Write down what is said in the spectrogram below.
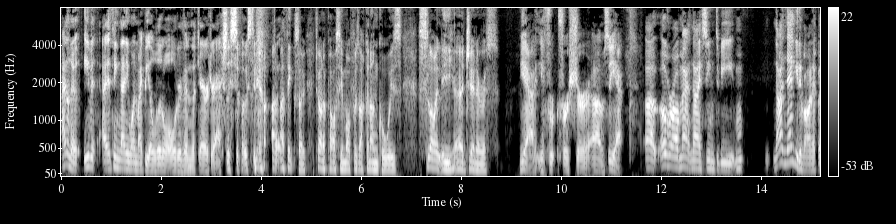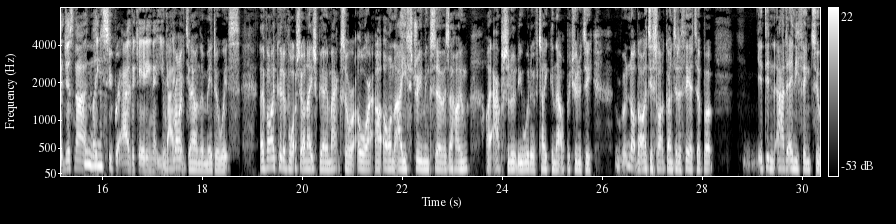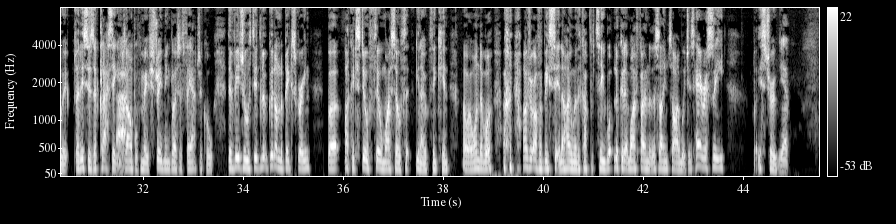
I don't know. Even I think 91 might be a little older than the character actually supposed to be. Yeah, I, I think so. Trying to pass him off as like an uncle is slightly uh, generous. Yeah, yeah, for for sure. Um, so yeah, uh, overall, Matt and I seem to be m- not negative on it, but just not Mm. like super advocating that you dive right into. it. down the middle. It's if I could have watched it on HBO Max or or uh, on a streaming service at home, I absolutely would have taken that opportunity. Not that I dislike going to the theatre, but it didn't add anything to it. So this is a classic Ah. example for me of streaming versus theatrical. The visuals did look good on the big screen, but I could still feel myself, you know, thinking, "Oh, I wonder what." I'd rather be sitting at home with a cup of tea, looking at my phone at the same time, which is heresy, but it's true. Yep.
